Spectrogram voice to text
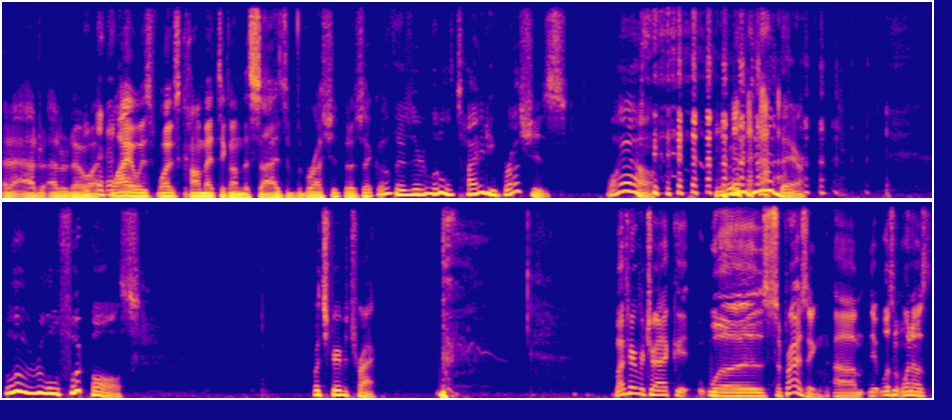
And I, I don't- know why, why I was why I was commenting on the size of the brushes, but I was like, oh, those are little tiny brushes. Wow, what are they doing there? Little, little footballs. What's your favorite track? My favorite track was surprising. Um, it wasn't one I was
